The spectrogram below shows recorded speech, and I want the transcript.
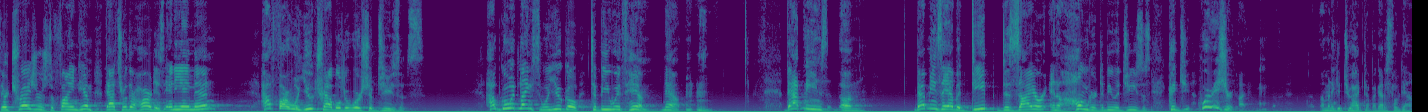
Their treasure is to find him. That's where their heart is. Any amen? How far will you travel to worship Jesus? How go at lengths will you go to be with him? Now, That means, um, that means they have a deep desire and a hunger to be with Jesus. Could you, where is your, I'm going to get too hyped up. I got to slow down.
